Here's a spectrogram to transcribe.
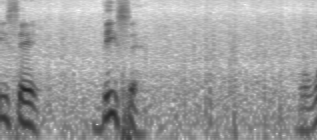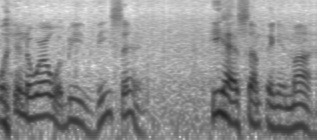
he said the sin. Well, what in the world would be the sin? He has something in mind.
